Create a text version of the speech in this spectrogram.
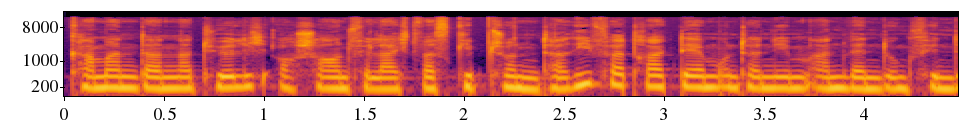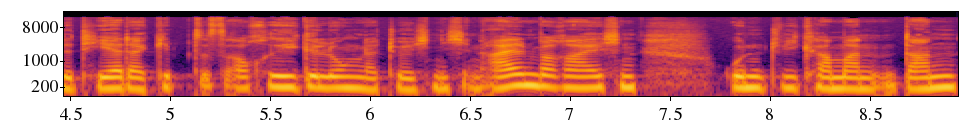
kann man dann natürlich auch schauen, vielleicht was gibt schon einen Tarifvertrag, der im Unternehmen Anwendung findet her. Da gibt es auch Regelungen, natürlich nicht in allen Bereichen. Und wie kann man dann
